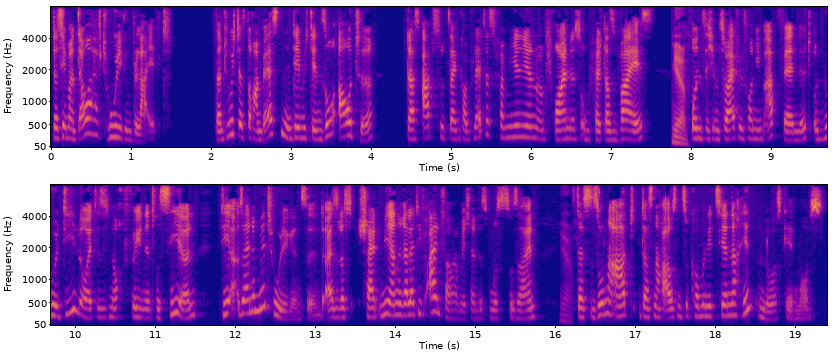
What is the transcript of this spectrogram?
dass jemand dauerhaft Hooligan bleibt, dann tue ich das doch am besten, indem ich den so oute, dass absolut sein komplettes Familien- und Freundesumfeld das weiß ja. und sich im Zweifel von ihm abwendet und nur die Leute sich noch für ihn interessieren, die seine Mithooligans sind. Also das scheint mir ein relativ einfacher Mechanismus zu sein, ja. dass so eine Art, das nach außen zu kommunizieren, nach hinten losgehen muss.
